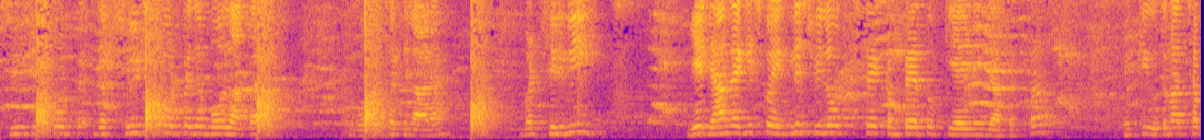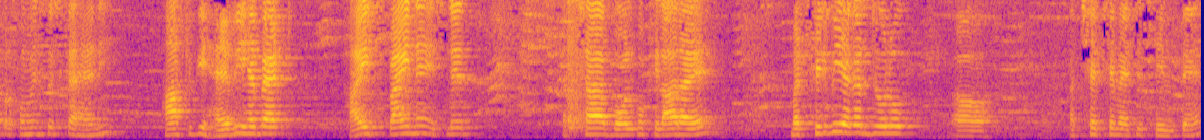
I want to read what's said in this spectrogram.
स्वीट स्पॉट पे, जब स्वीट स्पॉट पे जब बॉल आता है तो बहुत अच्छा खिला रहा है। बट फिर भी ये ध्यान रहे कि इसको इंग्लिश विलोक से कंपेयर तो किया ही नहीं जा सकता, क्योंकि उतना अच्छा परफॉर्मेंस तो इसका है नहीं। हाँ क्योंकि हैवी है बैट हाई स्पाइन है, इसलिए अच्छा बॉल को खिला रहा है। बट फिर भी अगर जो लोग अच्छे अच्छे मैचेस खेलते हैं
